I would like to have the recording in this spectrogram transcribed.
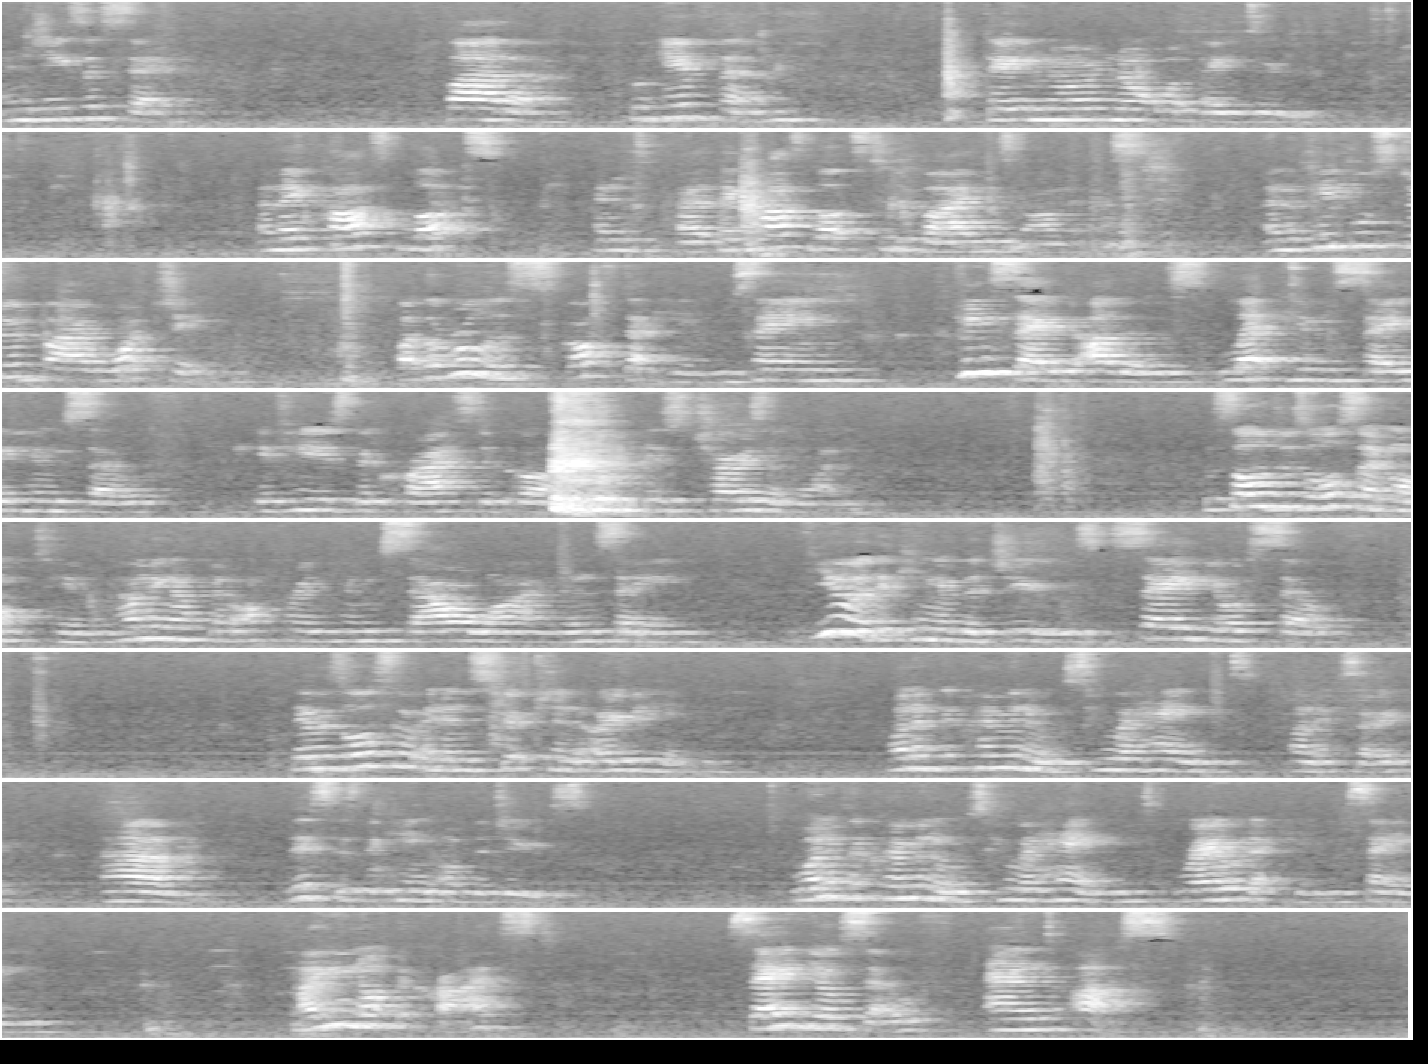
And Jesus said, Father, forgive them, they know not what they do. And they cast lots, and uh, they cast lots to divide his garments. And the people stood by watching. But the rulers scoffed at him, saying, He saved others, let him save himself, if he is the Christ of God, his chosen one. The soldiers also mocked him, coming up and offering him sour wine, and saying, If you are the king of the Jews, save yourself. There was also an inscription over him. One of the criminals who were hanged, oh no, sorry, um, this is the king of the Jews. One of the criminals who were hanged railed at him, saying, Are you not the Christ? Save yourself and us.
